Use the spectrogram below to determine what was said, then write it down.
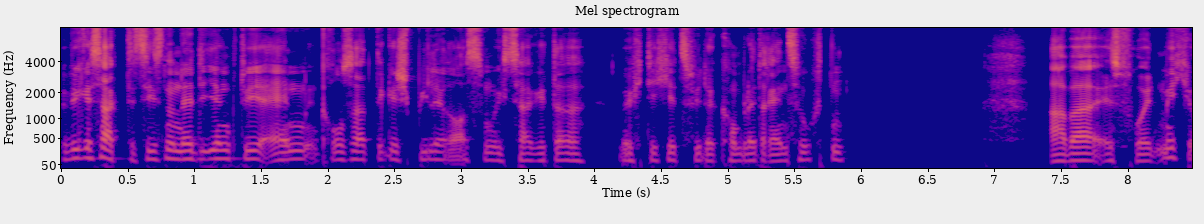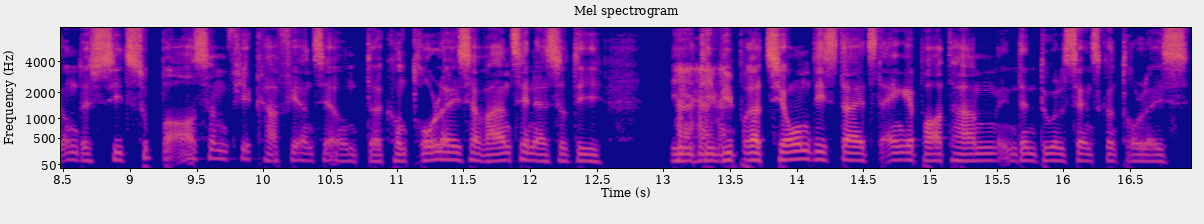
Wie gesagt, es ist noch nicht irgendwie ein großartiges Spiel raus, wo ich sage, da möchte ich jetzt wieder komplett reinsuchten. Aber es freut mich und es sieht super aus am 4K-Fernseher und der Controller ist ein Wahnsinn. Also die, die, die Vibration, die sie da jetzt eingebaut haben in den DualSense-Controller ist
